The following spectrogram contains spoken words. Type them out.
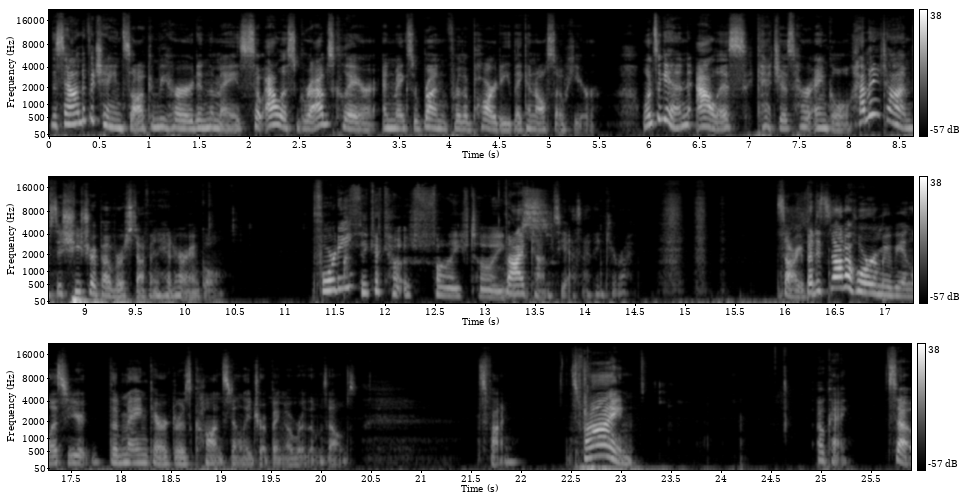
The sound of a chainsaw can be heard in the maze, so Alice grabs Claire and makes a run for the party they can also hear. Once again, Alice catches her ankle. How many times did she trip over stuff and hit her ankle? 40? I think I counted five times. Five times, yes, I think you're right. Sorry, but it's not a horror movie unless you the main character is constantly tripping over themselves. It's fine. It's fine. Okay, so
